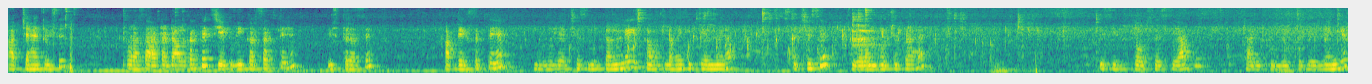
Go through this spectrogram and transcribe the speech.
आप चाहें तो इसे थोड़ा सा आटा डाल करके चेक भी कर सकते हैं। इस तरह से आप देख सकते हैं। बिल्कुल अच्छे से निकलने लगे। इसका मतलब है कि तेल मेरा अच्छे से गर्म हो चुका है। इसी प्रोसेस से आप सारी पूड़ियों को बेल लेंगे।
